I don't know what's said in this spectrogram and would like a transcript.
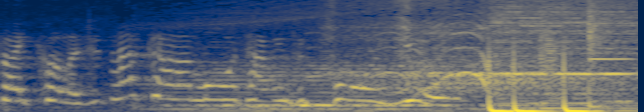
psychologist. How come I'm always having to call you?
